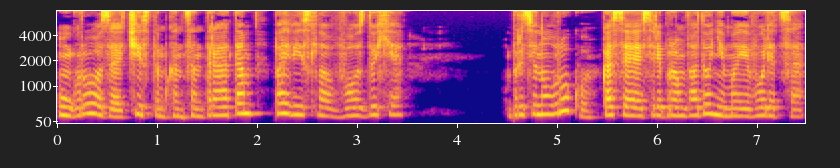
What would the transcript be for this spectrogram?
Угроза чистым концентратом повисла в воздухе. Протянул руку, касаясь ребром ладони моего лица,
